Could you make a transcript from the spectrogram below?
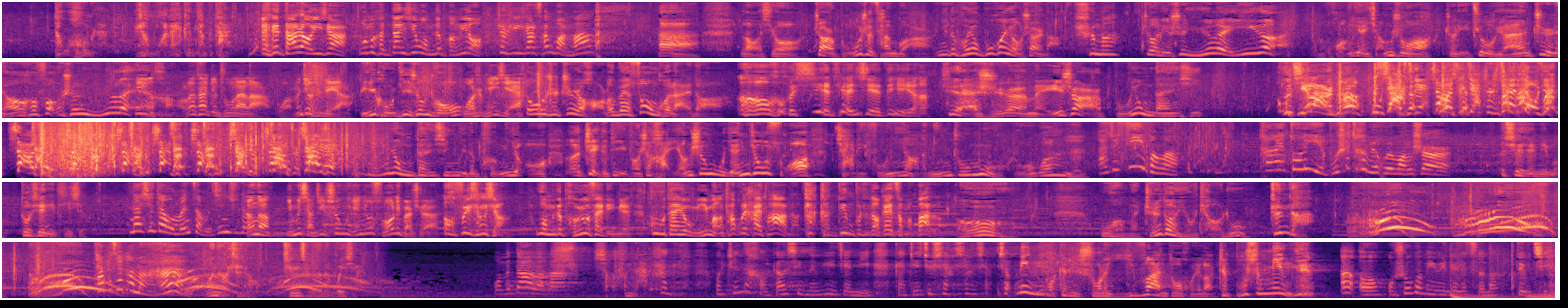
到我后面来，让我来跟他们谈。哎，打扰一下，我们很担心我们的朋友。这是一家餐馆吗？啊，老兄，这儿不是餐馆，你的朋友不会有事儿的。是吗？这里是鱼类医院，黄健翔说，这里救援、治疗和放生鱼类。病好了他就出来了，我们就是这样。鼻孔寄生虫，我是贫血，都是治好了被送回来的。哦，谢天谢地呀、确实没事儿，不用担心。不起了，德哥，下去，下去，下去，下去，下去，下去，下去，下去，下去，下去，下去，下去，下去。不用担心你的朋友，呃，这个地方是海洋生物研究所，加利福尼亚的明珠莫罗湾。来对地方了，看来多利也不是特别会忘事儿。谢谢尼莫，多谢你提醒。那现在我们怎么进去呢？等等，你们想进生物研究所里边去？哦，非常想。我们的朋友在里面，孤单又迷茫，他会害怕的，他肯定不知道该怎么办了。哦。我们知道有条路，真的。他们在干嘛？我哪知道，听起来有点危险。我们到了吗？小声点。汉克，我真的好高兴能遇见你，感觉就像像像像命运。我跟你说了一万多回了，这不是命运。啊哦，我说过命运这个词吗？对不起，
